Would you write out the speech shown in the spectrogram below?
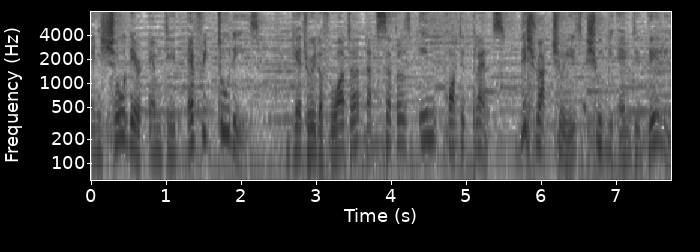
ensure they're emptied every two days. Get rid of water that settles in potted plants. Dish rack trays should be emptied daily.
